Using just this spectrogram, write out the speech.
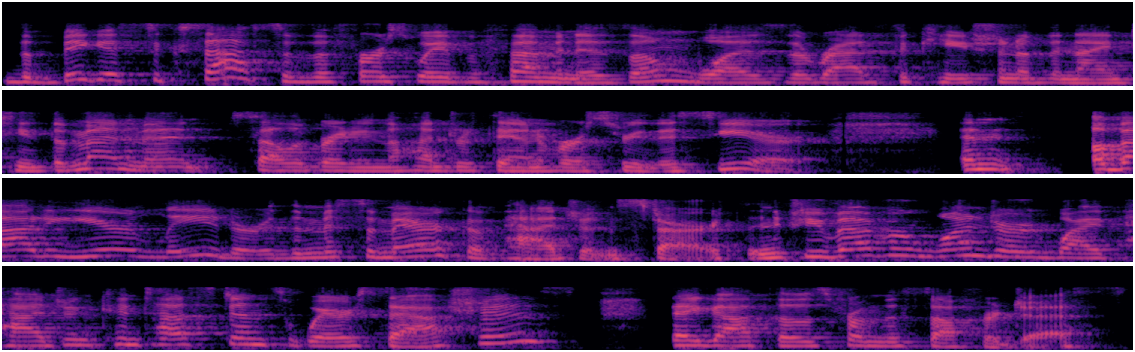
the biggest success of the first wave of feminism was the ratification of the 19th Amendment, celebrating the 100th anniversary this year. And about a year later, the Miss America pageant starts. And if you've ever wondered why pageant contestants wear sashes, they got those from the suffragists.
